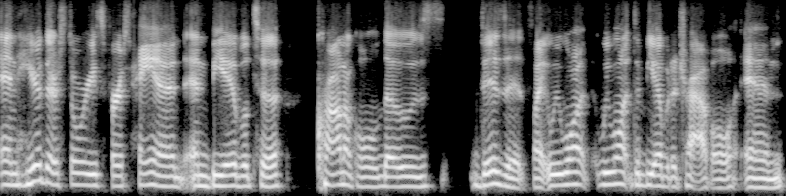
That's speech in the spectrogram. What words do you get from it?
and hear their stories firsthand and be able to chronicle those visits. Like we want we want to be able to travel and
